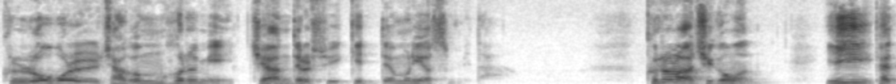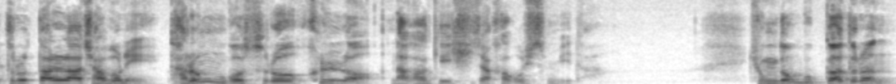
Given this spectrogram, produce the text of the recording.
글로벌 자금 흐름이 제한될 수 있기 때문이었습니다. 그러나 지금은 이 페트로 달러 자본이 다른 곳으로 흘러나가기 시작하고 있습니다. 중동 국가들은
